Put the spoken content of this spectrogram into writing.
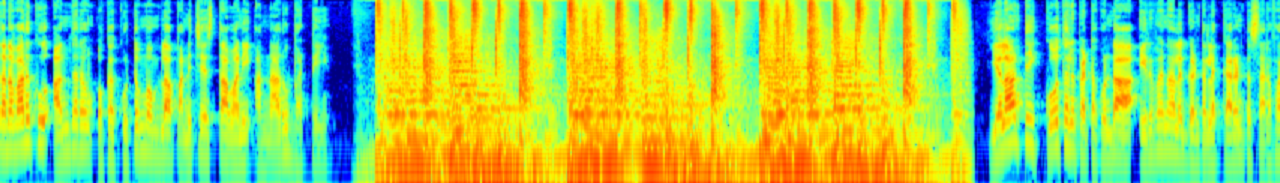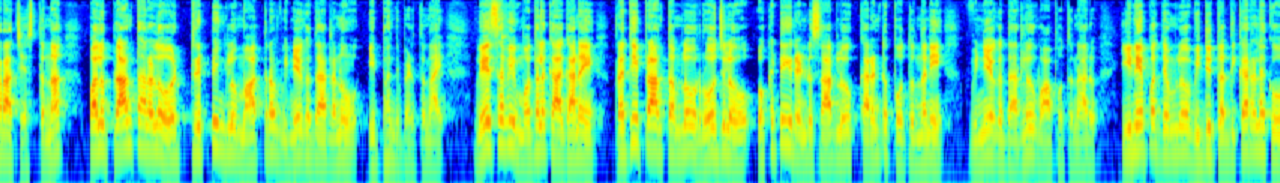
తన వరకు అందరం ఒక కుటుంబంలా పనిచేస్తామని అన్నారు భట్టి. ఎలాంటి కోతలు పెట్టకుండా ఇరవై నాలుగు గంటల కరెంటు సరఫరా చేస్తున్న పలు ప్రాంతాలలో ట్రిప్పింగ్లు మాత్రం వినియోగదారులను ఇబ్బంది పెడుతున్నాయి. వేసవి మొదలు కాగానే ప్రతి ప్రాంతంలో రోజులో ఒకటి రెండు సార్లు కరెంటు పోతుందని వినియోగదారులు వాపోతున్నారు. ఈ నేపథ్యంలో విద్యుత్ అధికారులకు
